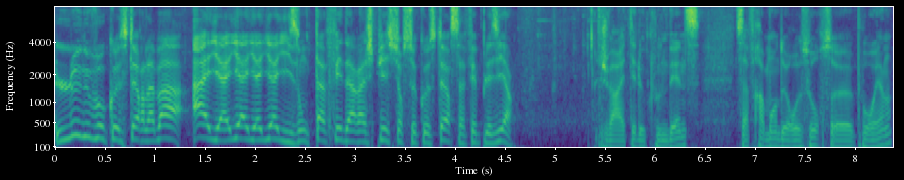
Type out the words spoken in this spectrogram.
le nouveau coaster là-bas. Aïe aïe aïe aïe aïe, ils ont taffé d'arrache-pied sur ce coaster, ça fait plaisir. Je vais arrêter le clown dance, ça fera moins de ressources euh, pour rien.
